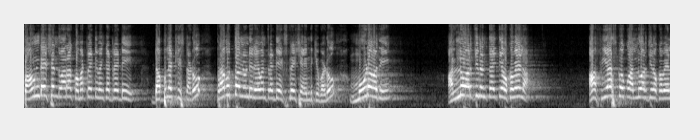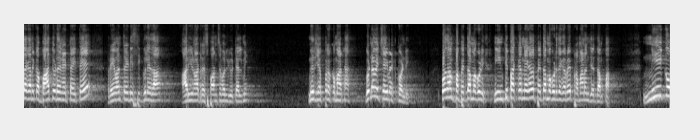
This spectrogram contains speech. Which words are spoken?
ఫౌండేషన్ ద్వారా కొమటిరెడ్డి వెంకటరెడ్డి డబ్బులు ఎట్లు ఇస్తాడు ప్రభుత్వం నుండి రేవంత్ రెడ్డి ఎక్స్క్రీషియా ఎందుకు ఇవ్వడు? మూడవది అల్లు అర్జున్ ఎంత అయితే ఒకవేళ ఆ ఫియాస్కోకు అల్లు అర్జున్ ఒకవేళ కనుక బాధ్యుడైనట్టయితే రేవంత్ రెడ్డి సిగ్గులేదా are you not responsible you tell me మీరు చెప్పరు ఒక మాట. గుండె మీద చేయి పెట్టుకోండి. పెద్దమ్మ గుడి. నీ ఇంటి పక్కనే కదా పెద్దమ్మ గుడి దగ్గర పోయి ప్రమాణం చేద్దాంప నీకు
